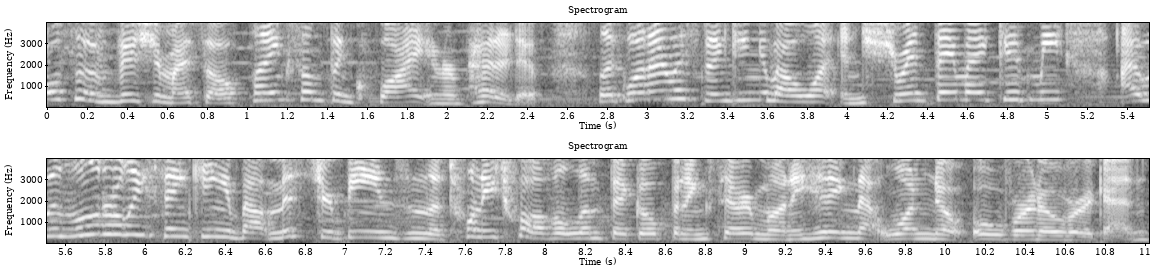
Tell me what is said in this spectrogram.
I also envisioned myself playing something quiet and repetitive. Like when I was thinking about what instrument they might give me, I was literally thinking about Mr. Beans in the 2012 Olympic opening ceremony hitting that one note over and over again.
